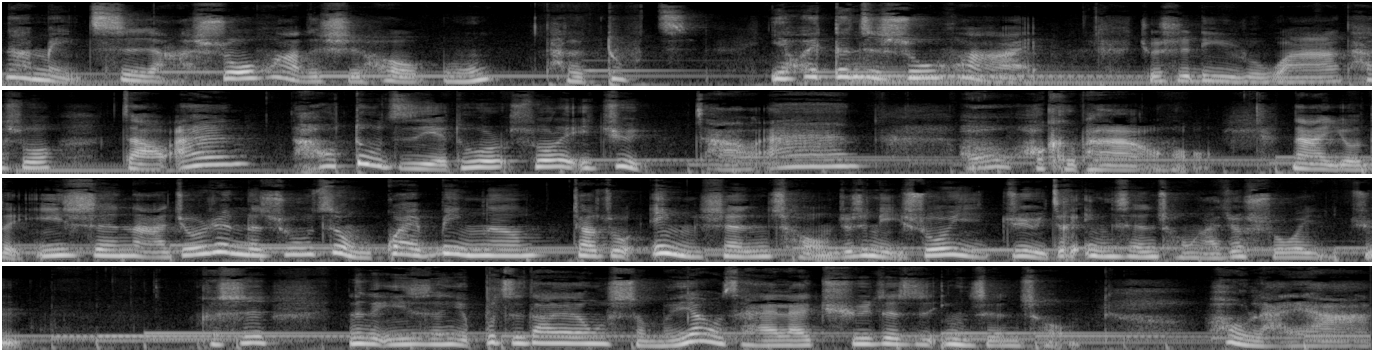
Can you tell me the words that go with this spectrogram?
那每次啊说话的时候，嗯，他的肚子。”也会跟着说话哎，就是例如啊，他说早安，然后肚子也多说了一句早安，哦，好可怕哦！那有的医生啊，就认得出这种怪病呢，叫做应声虫，就是你说一句，这个应声虫啊就说一句。可是那个医生也不知道要用什么药材来驱这只应声虫。后来呀，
